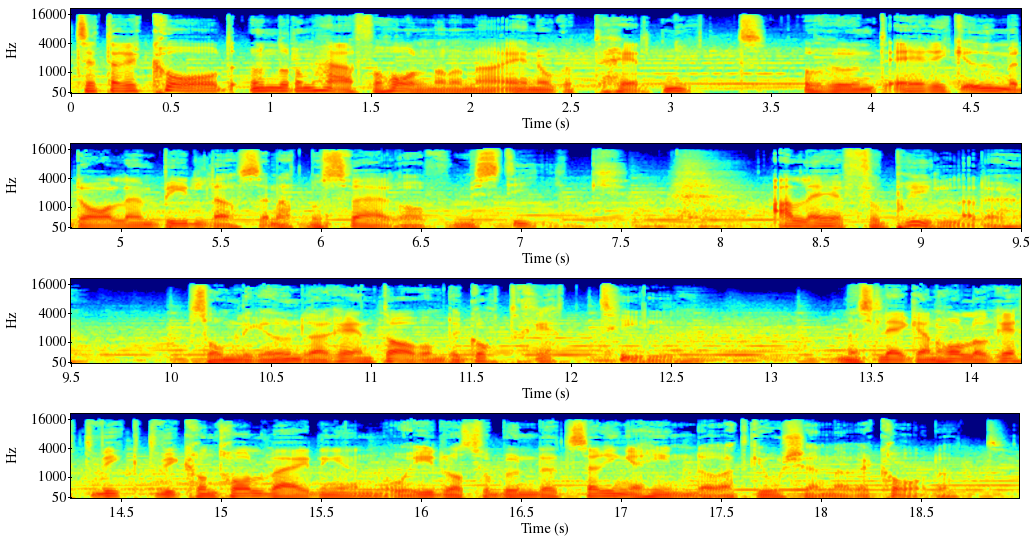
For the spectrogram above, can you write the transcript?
Att sätta rekord under de här förhållandena är något helt nytt och runt Erik Umedalen bildas en atmosfär av mystik. Alla är förbryllade. Somliga undrar rent av om det gått rätt till. Men släggan håller rätt vikt vid kontrollvägningen och Idrottsförbundet ser inga hinder att godkänna rekordet.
